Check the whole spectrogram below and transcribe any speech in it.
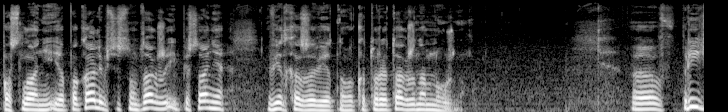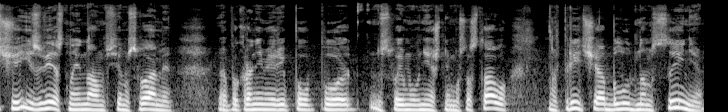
посланий и апокалипсиса, но также и Писания Ветхозаветного, которое также нам нужно. Э, в притче, известной нам всем с вами, э, по крайней мере по, по своему внешнему составу, в притче о блудном сыне,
